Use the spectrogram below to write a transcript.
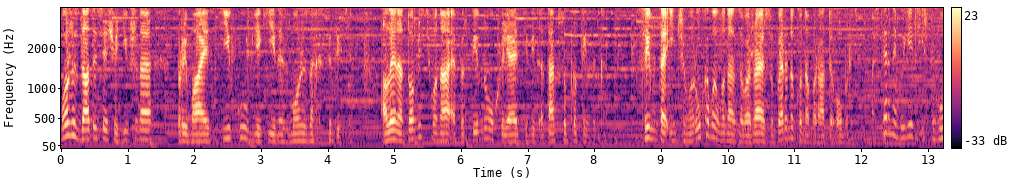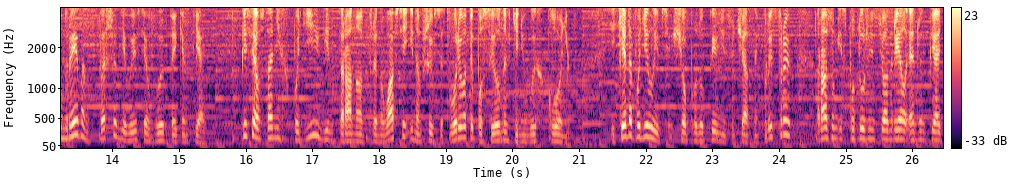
Може здатися, що дівчина приймає стійку, в якій не зможе захиститися, але натомість вона ефективно ухиляється від атак супротивника. Цим та іншими рухами вона заважає супернику набирати обертів. Майстерний боєць і шпигун Рейвен вперше з'явився в Tekken 5. Після останніх подій він старанно тренувався і навчився створювати посилених тіньових клонів. Ікеда поділився, що продуктивність сучасних пристроїв разом із потужністю Unreal Engine 5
